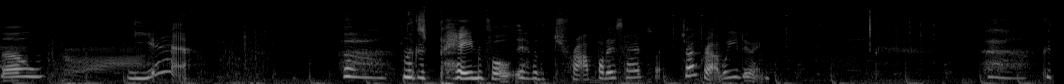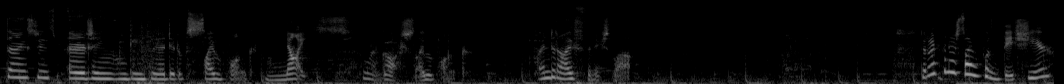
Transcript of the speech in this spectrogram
So, yeah. Looks painful. Yeah, with a trap on his head. It's like, Junkrat, what are you doing? Good thanks doing some editing on gameplay I did of Cyberpunk. Nice. Oh my gosh, Cyberpunk. When did I finish that? Did I finish Cyberpunk this year?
